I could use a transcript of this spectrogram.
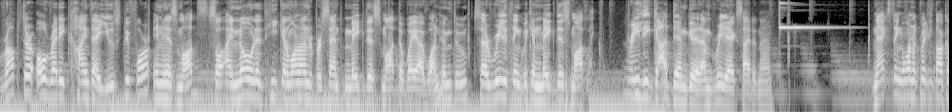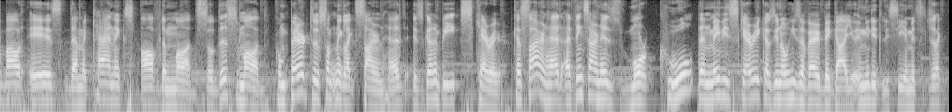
Ruptor already kinda used before in his mods. So I know that he can 100% make this mod the way I want him to. So I really think we can make this mod like really goddamn good. I'm really excited, man. Next thing I want to quickly talk about is the mechanics of the mod. So this mod, compared to something like Siren Head, is gonna be scarier. Because Siren Head, I think Siren Head is more cool than maybe scary because you know he's a very big guy you immediately see him it's just like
